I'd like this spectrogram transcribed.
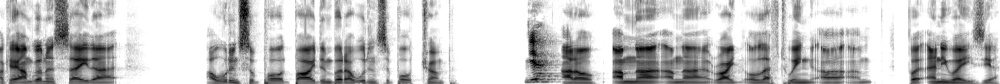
okay. I'm gonna say that I wouldn't support Biden, but I wouldn't support Trump Yeah. at all. I'm not. I'm not right or left wing. Uh, um, but anyways, yeah.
